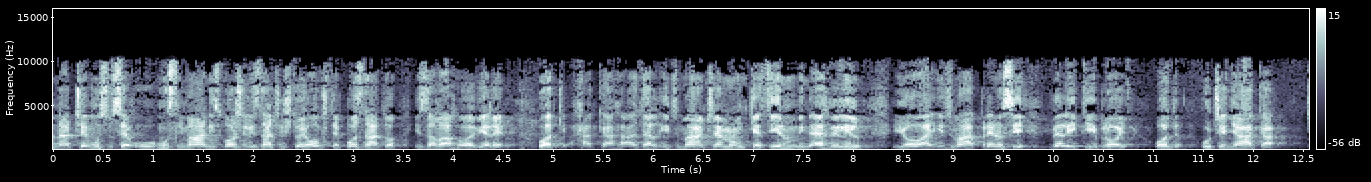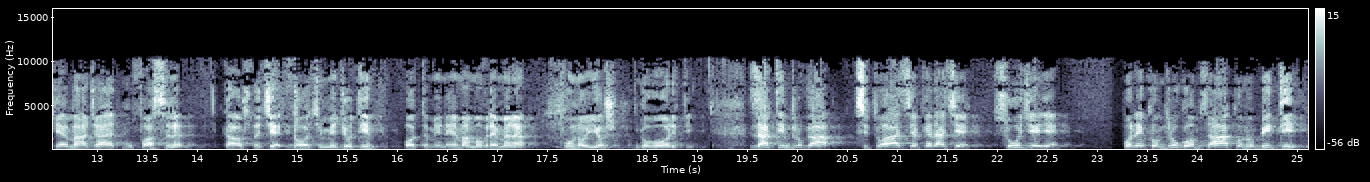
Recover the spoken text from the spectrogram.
na čemu su se u muslimani složili, znači što je opšte poznato iz Allahove vjere. Haka hadal ijma džemon kathir min ehli lil. I ovaj ijma prenosi veliki broj od učenjaka kema džajet fasile kao što će doći. Međutim, o tome nemamo vremena puno još govoriti. Zatim druga situacija kada će suđenje po nekom drugom zakonu biti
